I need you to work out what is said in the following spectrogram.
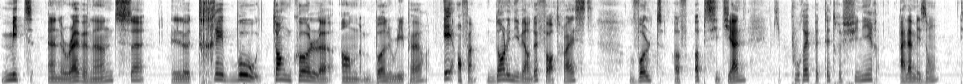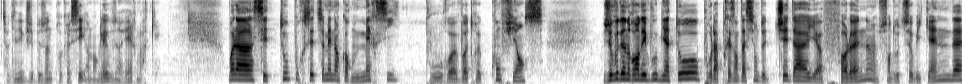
Myth and Revenants, le très beau Call on Bone Reaper. Et enfin, dans l'univers de Fortress, Vault of Obsidian, qui pourrait peut-être finir à la maison, étant donné que j'ai besoin de progresser en anglais, vous avez remarqué. Voilà, c'est tout pour cette semaine. Encore merci pour euh, votre confiance. Je vous donne rendez-vous bientôt pour la présentation de Jedi Fallen, sans doute ce week-end,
